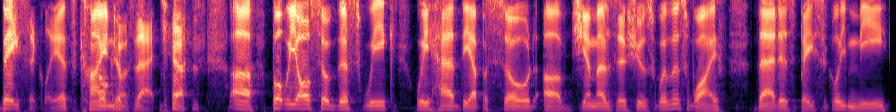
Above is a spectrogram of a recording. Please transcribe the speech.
Basically, it's kind Okay. of that, yes. Uh, but we also this week we had the episode of Jim has issues with his wife. That is basically me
